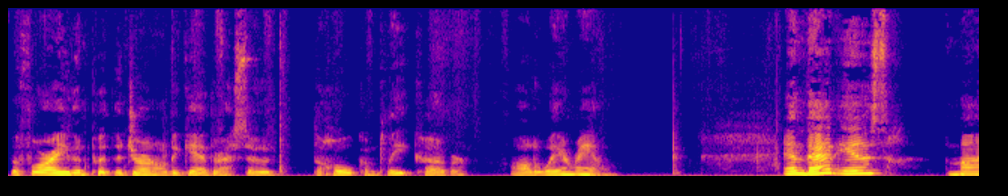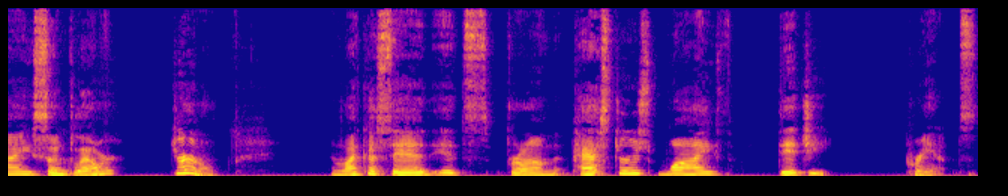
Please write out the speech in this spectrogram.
Before I even put the journal together, I sewed the whole complete cover all the way around. And that is my sunflower journal. And like I said, it's from Pastor's Wife Digi Prints.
